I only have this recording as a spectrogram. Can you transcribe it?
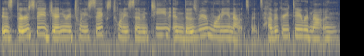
is Thursday, January 26, 2017, and those were your morning announcements. Have a great day, Red Mountain.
